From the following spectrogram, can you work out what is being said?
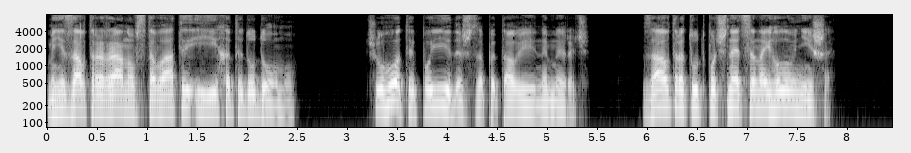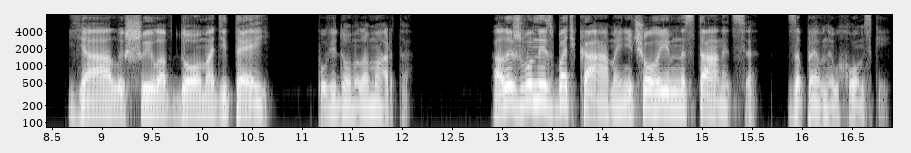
Мені завтра рано вставати і їхати додому. Чого ти поїдеш? запитав її Немирич. Завтра тут почнеться найголовніше. Я лишила вдома дітей, повідомила Марта. Але ж вони з батьками, нічого їм не станеться, запевнив Хомський.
